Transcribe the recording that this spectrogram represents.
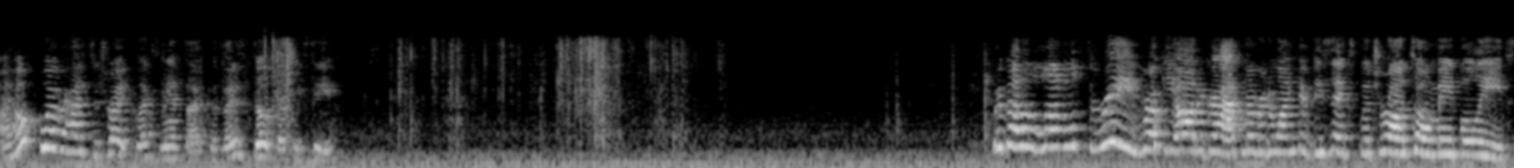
I hope whoever has Detroit collects Mantha because I just built their PC. We've got a level 3 rookie autograph, number to 156, the Toronto Maple Leafs,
